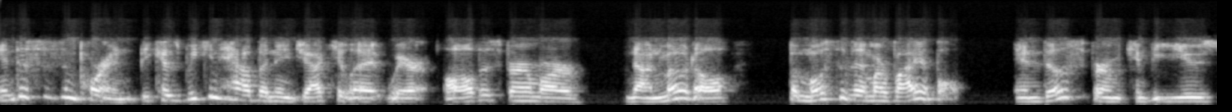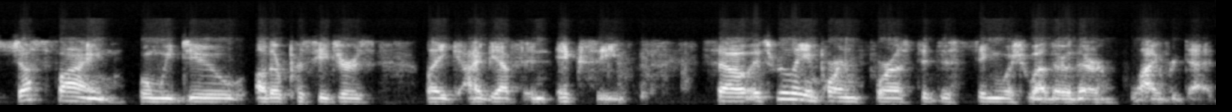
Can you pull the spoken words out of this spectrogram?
And this is important because we can have an ejaculate where all the sperm are non-motile, but most of them are viable. And those sperm can be used just fine when we do other procedures like IVF and ICSI. So it's really important for us to distinguish whether they're live or dead.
